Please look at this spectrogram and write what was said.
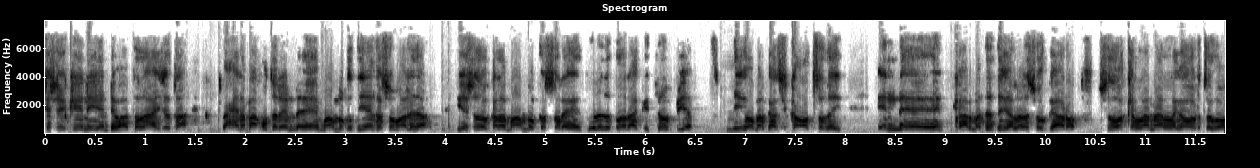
ka sheekeynayeen dhibaatada haysata. Waxayna baaq u dareen maamulka deegaanka soomaalida iyo sidoo kale maamulka sare ee dowladda federaalka etoobiya iyagoo markaasi ka codsaday in kaalmo degdega lala soo gaaro. Sidoo kalena laga hortago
